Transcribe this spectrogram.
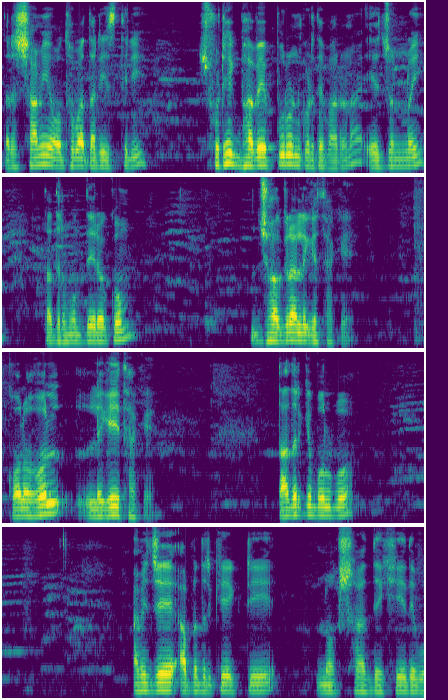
তার স্বামী অথবা তার স্ত্রী সঠিকভাবে পূরণ করতে পারে না। এর জন্যই তাদের মধ্যে এরকম ঝগড়া লেগে থাকে, কলহল লেগেই থাকে। তাদেরকে বলব, আমি যে আপনাদেরকে একটি নকশা দেখিয়ে দেব।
